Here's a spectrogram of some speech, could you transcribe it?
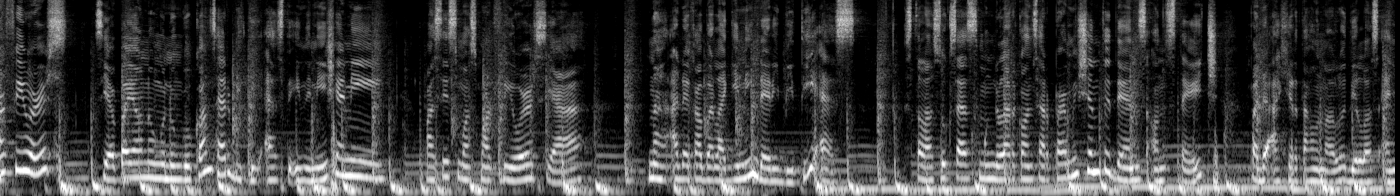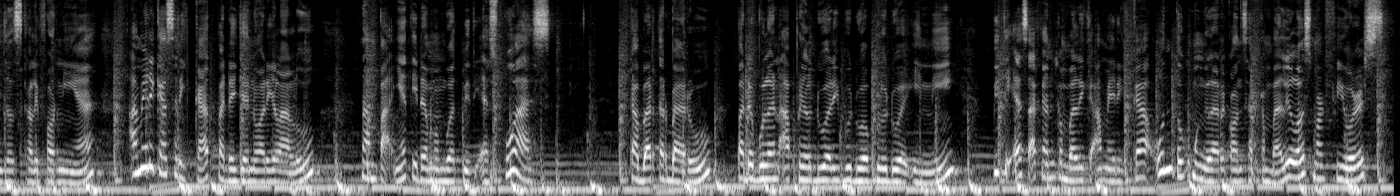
smart viewers, siapa yang nunggu-nunggu konser BTS di Indonesia nih? Pasti semua smart viewers ya. Nah, ada kabar lagi nih dari BTS. Setelah sukses menggelar konser Permission to Dance on Stage pada akhir tahun lalu di Los Angeles, California, Amerika Serikat pada Januari lalu, nampaknya tidak membuat BTS puas. Kabar terbaru, pada bulan April 2022 ini, BTS akan kembali ke Amerika untuk menggelar konser kembali loh smart viewers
